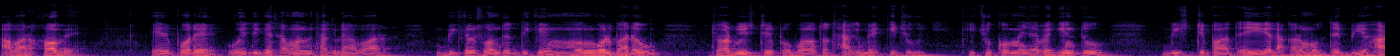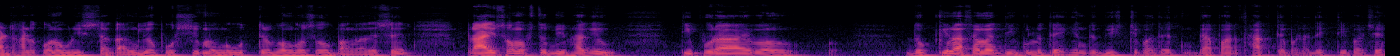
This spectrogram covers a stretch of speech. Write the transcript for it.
আবার হবে। এরপরে ওইদিকে সামান্য থাকলে আবার বিকেল সন্ধ্যের দিকে মঙ্গলবারেও ঝড় বৃষ্টির প্রবণতা থাকবে। কিছু কিছু কমে যাবে, কিন্তু বৃষ্টিপাত এই এলাকার মধ্যে বিহার, ঝাড়খণ্ড, উড়িষ্যা, গাঙ্গীয়, পশ্চিমবঙ্গ, উত্তরবঙ্গ সহ বাংলাদেশের প্রায় সমস্ত বিভাগেও ত্রিপুরা এবং দক্ষিণ আসামের দিকগুলোতে কিন্তু বৃষ্টিপাতের ব্যাপার থাকতে পারে, দেখতেই পাচ্ছেন।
